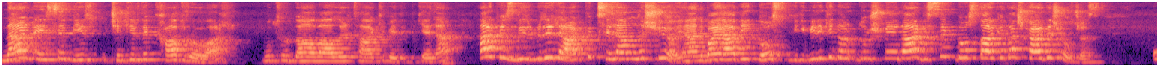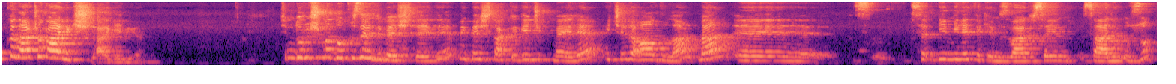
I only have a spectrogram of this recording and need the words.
neredeyse bir çekirdek kadro var. Bu tür davaları takip edip gelen. Herkes birbiriyle artık selamlaşıyor. Yani bayağı bir dost, bir, iki duruşmaya daha gitsek dost, arkadaş, kardeş olacağız. O kadar çok aynı kişiler geliyor. Şimdi duruşma 9.55'teydi. Bir 5 dakika gecikmeyle içeri aldılar. Ben e, bir milletvekilimiz vardı Sayın Salih Uzun.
